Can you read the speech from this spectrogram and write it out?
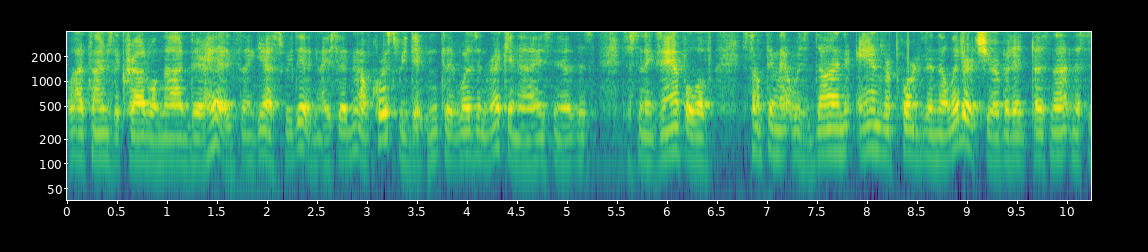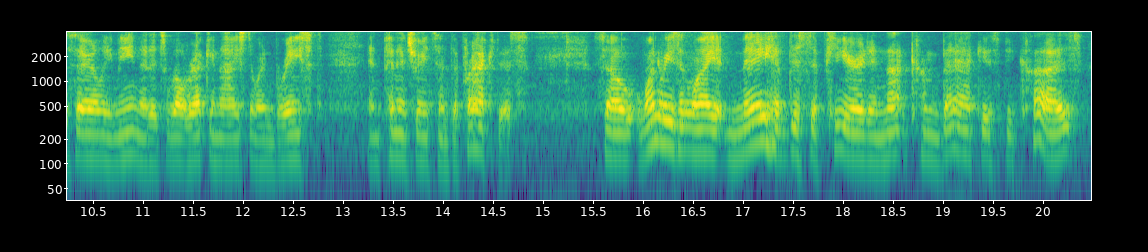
a lot of times the crowd will nod their heads, like, yes, we did. And I said, no, of course we didn't. It wasn't recognized. You know, this just an example of something that was done and reported in the literature, but it does not necessarily mean that it's well recognized or embraced and penetrates into practice. So one reason why it may have disappeared and not come back is because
